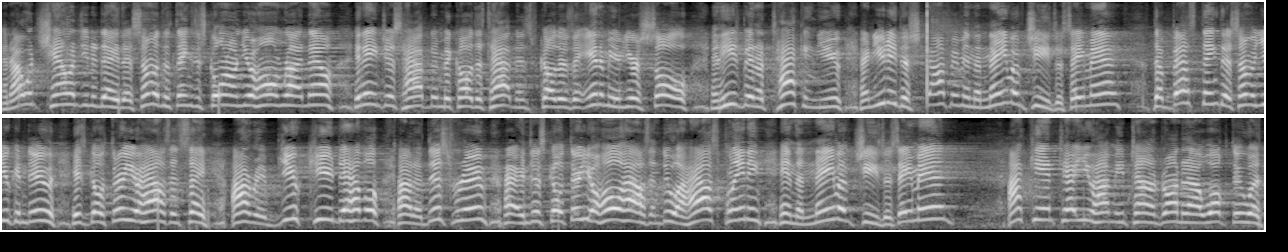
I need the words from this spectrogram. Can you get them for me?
And I would challenge you today that some of the things that's going on in your home right now, it ain't just happening because it's happening. It's because there's an enemy of your soul and he's been attacking you. And you need to stop him in the name of Jesus. Amen? The best thing that some of you can do is go through your house and say, I rebuke you, devil, out of this room, uh, and just go through your whole house and do a house cleaning in the name of Jesus. Amen? I can't tell you how many times Ron and I walked through with,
